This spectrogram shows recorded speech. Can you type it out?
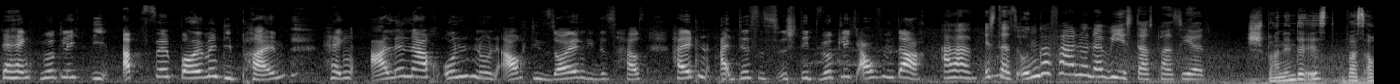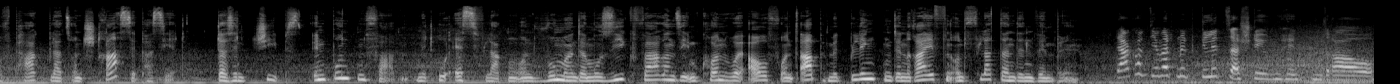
da hängt wirklich die Apfelbäume, die Palmen, hängen alle nach unten und auch die Säulen, die das Haus halten, das ist, steht wirklich auf dem Dach. Aber ist das umgefallen oder wie ist das passiert? Spannender ist, was auf Parkplatz und Straße passiert. Da sind Jeeps in bunten Farben mit US-Flaggen und wummernder Musik fahren sie im Konvoi auf und ab mit blinkenden Reifen und flatternden Wimpeln. Da kommt jemand mit Glitzerstäben hinten drauf.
